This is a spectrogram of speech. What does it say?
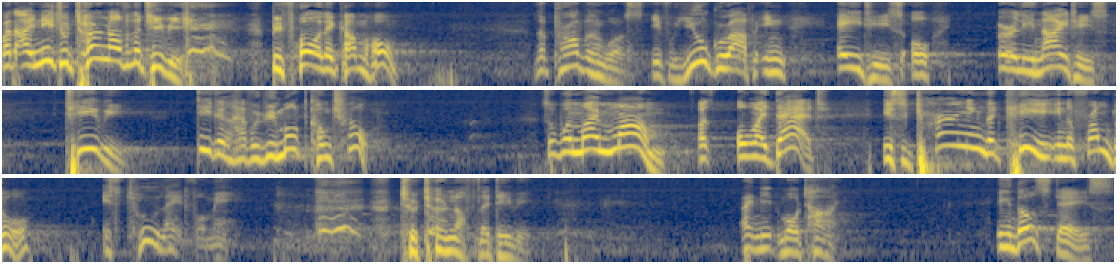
but I need to turn off the TV before they come home. The problem was if you grew up in 80s or early 90s, TV didn't have a remote control. So when my mom uh, or my dad is turning the key in the front door, it's too late for me to turn off the TV. I need more time. In those days,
